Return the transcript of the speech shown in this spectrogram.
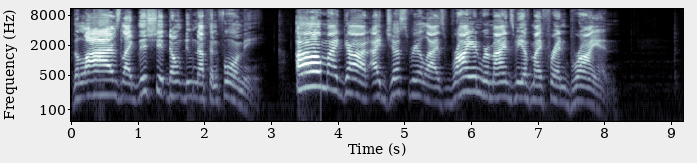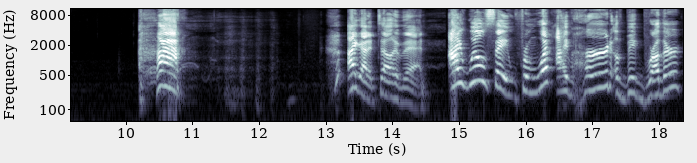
The lives, like this shit don't do nothing for me. Oh my god, I just realized Ryan reminds me of my friend Brian. Ha! I gotta tell him that. I will say, from what I've heard of Big Brother,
